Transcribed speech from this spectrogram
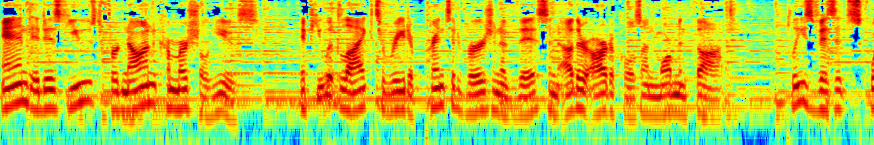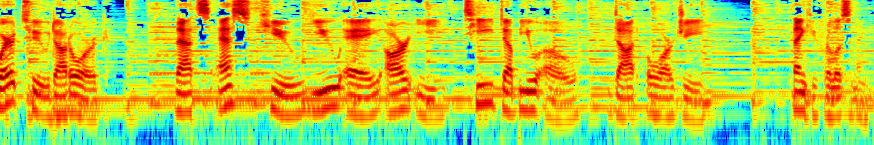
and it is used for non commercial use. If you would like to read a printed version of this and other articles on Mormon thought, please visit square2.org. That's S Q U A R E T W O dot O R G. Thank you for listening.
